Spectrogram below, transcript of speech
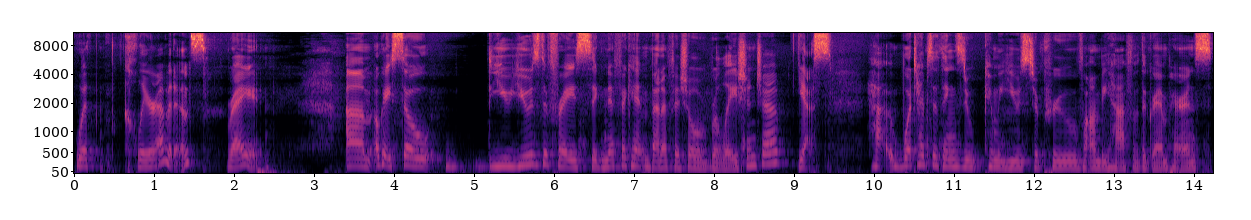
with clear evidence. Right. Um, okay, so you use the phrase significant beneficial relationship. Yes. How, what types of things do can we use to prove on behalf of the grandparents?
